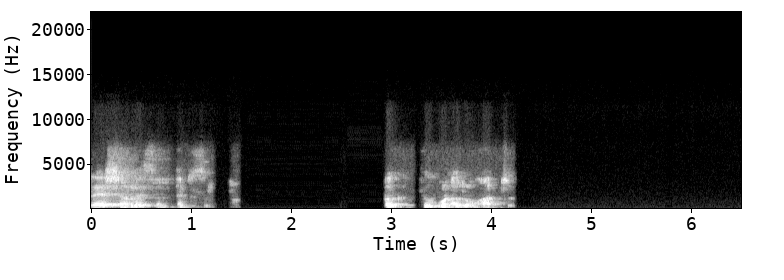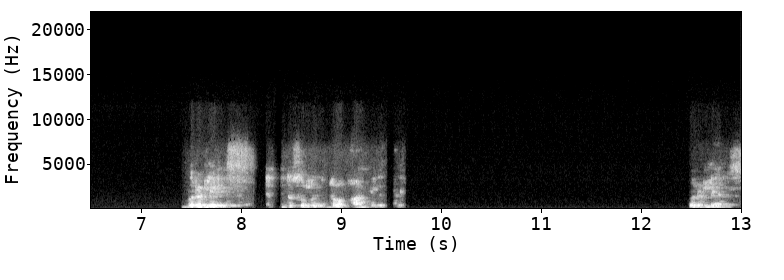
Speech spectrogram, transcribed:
ரேஷனலிசம் என்று சொல்கிறோம் பகுத்து உணரும் ஆற்றல். பிரில்லியன்ஸ் என்று சொல்லுகின்றோம் ஆங்கிலத்தில். பிரில்லியன்ஸ்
